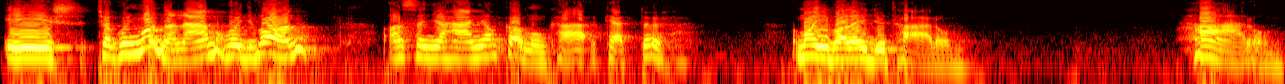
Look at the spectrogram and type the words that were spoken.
és csak úgy mondanám hogy van azt mondja hányan kamunk? Há kettő? a maival együtt három három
